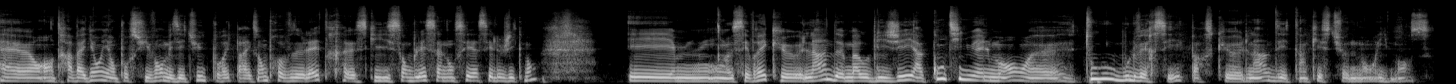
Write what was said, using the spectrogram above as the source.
Euh, en travaillant et en poursuivant mes études pour être par exemple prof de lettres, euh, ce qui semblait s'annoncer assez logiquement. Et hum, c'est vrai que l'Inde m'a obligée à continuellement tout bouleverser parce que l'Inde est un questionnement immense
